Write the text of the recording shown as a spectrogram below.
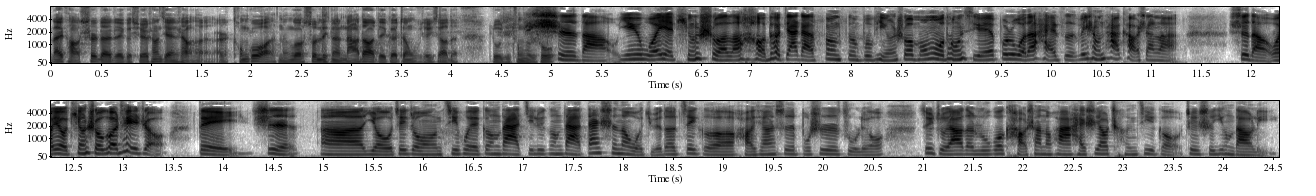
来考试的这个学生减少了，而通过能够顺利的拿到这个政府学校的录取通知书。是的，因为我也听说了好多家长愤愤不平，说某某同学不如我的孩子，为什么他考上了？是的，我有听说过这种，对，是。呃，有这种机会更大，几率更大，但是呢，我觉得这个好像是不是主流。最主要的，如果考上的话，还是要成绩够，这是硬道理。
